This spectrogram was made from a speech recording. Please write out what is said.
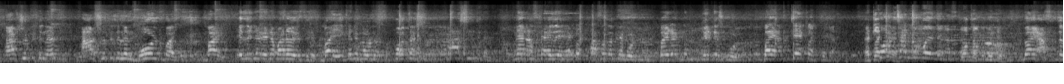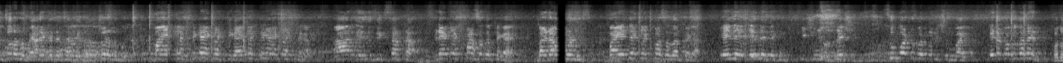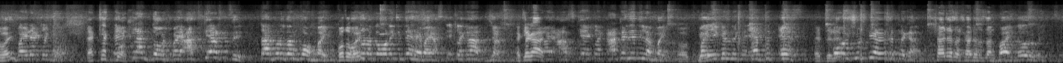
আটষট্টিতে নেন আটষট্টিতে নেন বোল্ট ভাই ভাই এই যে এটা- বানা হয়েছে। ভাই এখানে বোল্ট আছে পঁচাশি আশিতে নেন। নেন আজকে এই যে এক লাখ পাঁচ হাজার টাকা বোল্ট ভাই এটা একদম লেটেস্ট বোল্ট ভাই আজকে এক লাখ টাকা। এক লাখ টাকা? পঁচানব্বই নেন আজকে। ভাই চান চুরানব্বই আরেক হাজার চার চুরানব্বই। ভাই এক লাখ টাকা এক লাখ টাকা এক লাখ টাকা এক লাখ টাকা। আর এই যে জিক্সারটা এটা এক লাখ পাঁচ হাজার টাকা ভাই ডাবল ডিস্ক ভাই এটা এক লাখ পাঁচ হাজার টাকা। এই যে এই যে দেখুন কি সুন্দর ফ্রেশ সুপার ডুপার কন্ডিশন ভাই। এটা কত জানেন? কত ভাই? ভাই এটা এক লাখ দশ। এক লাখ দশ? এক লাখ দশ ভাই আজকে আসছে তারপরে দাম কম ভাই। কত ভাই? অনেকে দেখে ভাই আজকে এক লাখ আট এক লাখ আট? আজকে এক লাখ আটে দিয়ে দিলাম ভাই। ভাই এখানে দেখেন অ্যাপডেট এস পঁয়ষট্টি হাজার টাকা। ষাট হাজার ষাট হাজার যান ভাই দৌড় ভাই।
